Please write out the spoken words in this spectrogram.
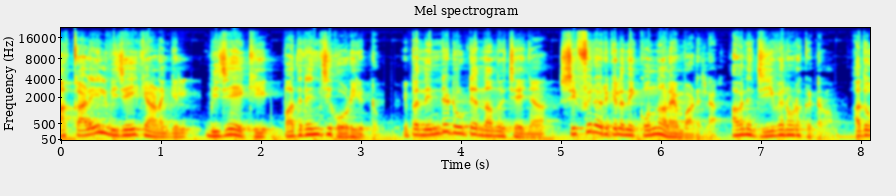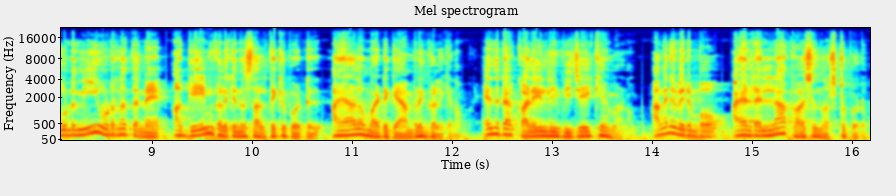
ആ കളിയിൽ വിജയിക്കുകയാണെങ്കിൽ വിജയ്ക്ക് പതിനഞ്ച് കോടി കിട്ടും. ഇപ്പൊ നിന്റെ ഡ്യൂട്ടി എന്താന്ന് വെച്ച് കഴിഞ്ഞാൽ ഷിഫിന് ഒരിക്കലും നീ കൊന്നളയാൻ പാടില്ല. അവനെ ജീവനോടെ കിട്ടണം. അതുകൊണ്ട് നീ ഉടനെ തന്നെ ആ ഗെയിം കളിക്കുന്ന സ്ഥലത്തേക്ക് പോയിട്ട് അയാളുമായിട്ട് ഗാംബ്ലിംഗ് കളിക്കണം. എന്നിട്ട് ആ കളിയിൽ നീ വിജയിക്കുകയും വേണം. അങ്ങനെ വരുമ്പോൾ അയാളുടെ എല്ലാ കാശും നഷ്ടപ്പെടും.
